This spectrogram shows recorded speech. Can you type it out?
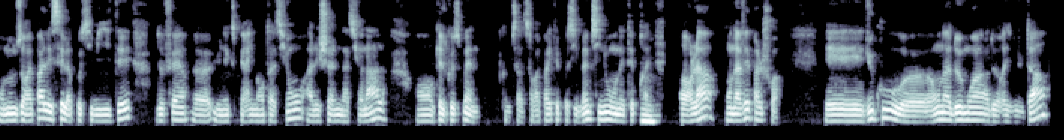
on nous aurait pas laissé la possibilité de faire une expérimentation à l'échelle nationale en quelques semaines. Comme ça, ça n'aurait pas été possible, même si nous on était prêts. Mmh. Or là, on n'avait pas le choix. Et du coup, euh, on a deux mois de résultats.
